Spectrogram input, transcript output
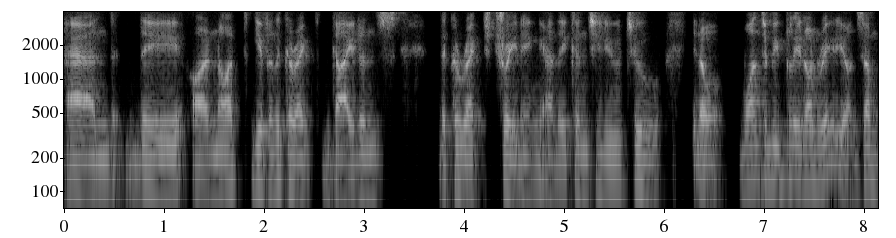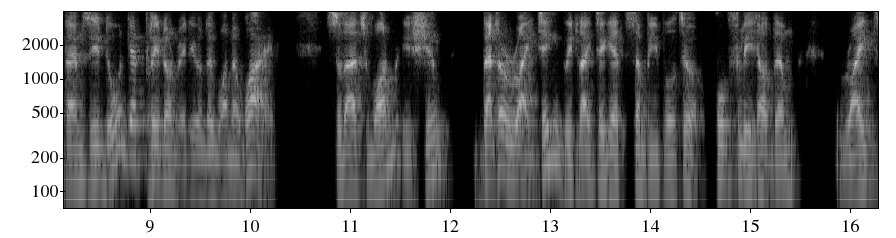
and they are not given the correct guidance, the correct training, and they continue to you know want to be played on radio. And sometimes they don't get played on radio, and they wonder why. So that's one issue better writing. We'd like to get some people to hopefully help them write,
